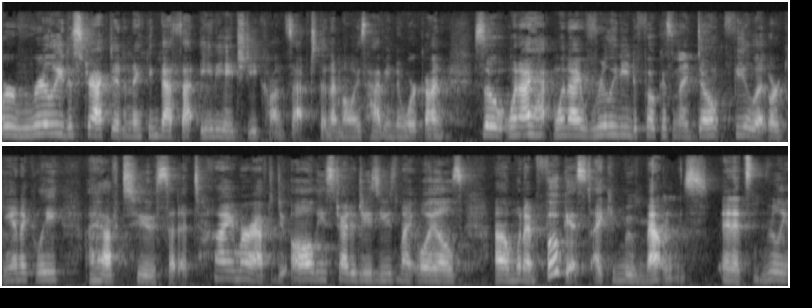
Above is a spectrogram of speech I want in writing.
or really distracted and i think that's that adhd concept that i'm always having to work on. So when i ha- when i really need to focus and i don't feel it organically i have to set a timer i have to do all these strategies use my oils. Um, when i'm focused i can move mountains and it's really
